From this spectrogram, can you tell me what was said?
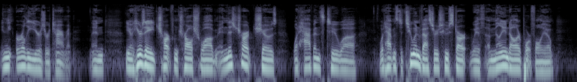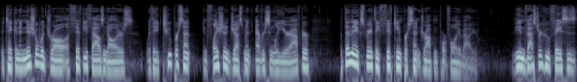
in the early years of retirement. And you know, here's a chart from Charles Schwab, and this chart shows what happens to uh, what happens to two investors who start with a million dollar portfolio. They take an initial withdrawal of fifty thousand dollars with a two percent inflation adjustment every single year after, but then they experience a fifteen percent drop in portfolio value. The investor who faces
